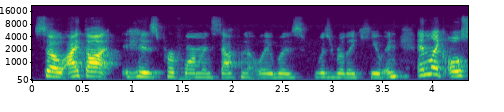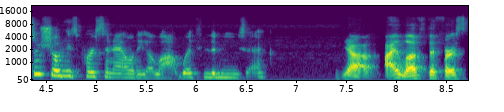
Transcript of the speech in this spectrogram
So I thought his performance definitely was was really cute and and like also showed his personality a lot with the music. Yeah. I loved the first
